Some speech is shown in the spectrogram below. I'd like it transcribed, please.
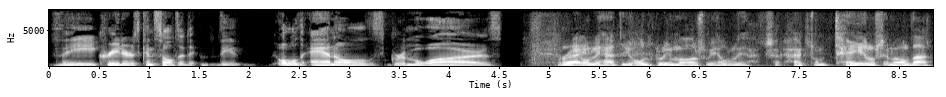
the creators consulted the old annals, grimoires. We only had the old grimoires, we only had some tales and all that,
